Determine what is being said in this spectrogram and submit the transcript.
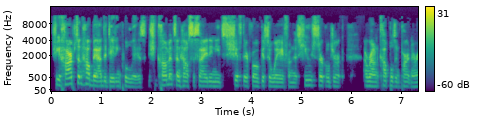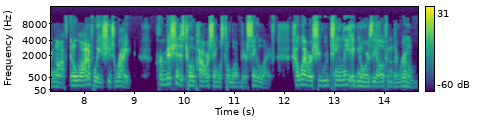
She harps on how bad the dating pool is. She comments on how society needs to shift their focus away from this huge circle jerk around couples and partnering off. In a lot of ways, she's right. Her mission is to empower singles to love their single life. However, she routinely ignores the elephant in the room.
